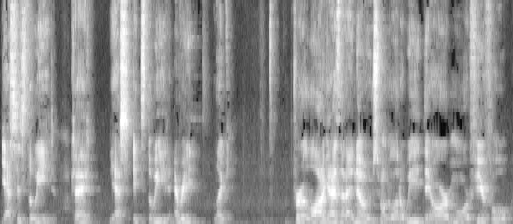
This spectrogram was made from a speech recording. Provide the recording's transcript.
Yes, it's the weed. Okay, yes, it's the weed. Every like for a lot of guys that I know who smoke a lot of weed, they are more fearful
